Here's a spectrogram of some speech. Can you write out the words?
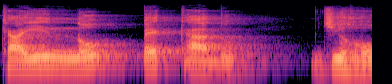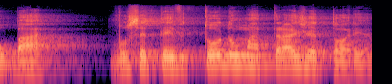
cair no pecado, de roubar, você teve toda uma trajetória.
